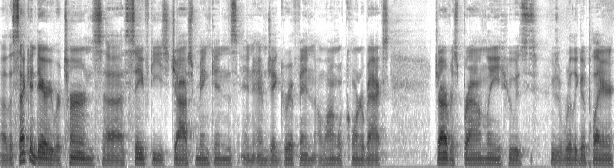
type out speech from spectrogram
Uh, the secondary returns uh, safeties Josh Minkins and MJ Griffin, along with cornerbacks Jarvis Brownlee, who's who's a really good player,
